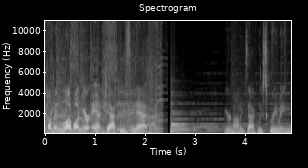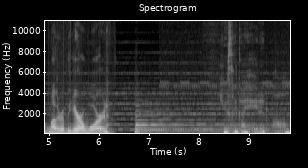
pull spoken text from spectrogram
Come and love on your Aunt Jackie's neck. You're not exactly screaming Mother of the Year award. You think I hated mom?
